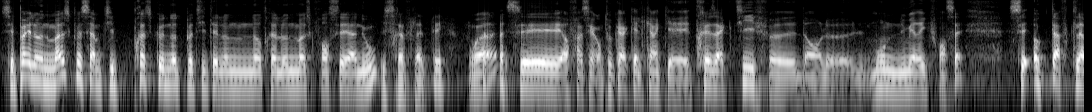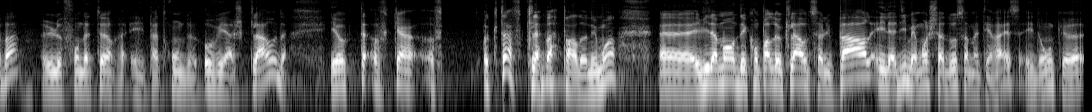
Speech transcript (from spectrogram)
C'est pas Elon Musk, mais c'est un petit, presque notre petit Elon, notre Elon Musk français à nous. Il serait flatté. Ouais, c'est, enfin, c'est en tout cas quelqu'un qui est très actif euh, dans le monde numérique français. C'est Octave Klaba, le fondateur et patron de OVH Cloud. Et Octave, Octave Klaba, pardonnez-moi. Euh, évidemment, dès qu'on parle de cloud, ça lui parle. Et il a dit, mais moi, Shadow, ça m'intéresse. Et donc, euh,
